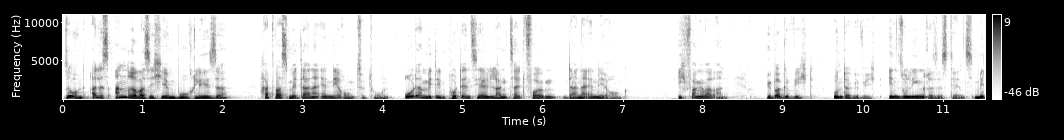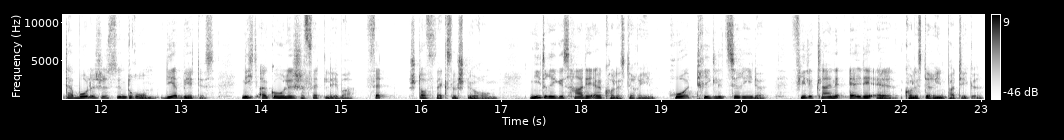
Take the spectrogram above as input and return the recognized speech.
So, und alles andere, was ich hier im Buch lese, hat was mit deiner Ernährung zu tun oder mit den potenziellen Langzeitfolgen deiner Ernährung. Ich fange mal an. Übergewicht, Untergewicht, Insulinresistenz, metabolisches Syndrom, Diabetes, nichtalkoholische Fettleber, Fettstoffwechselstörungen, niedriges HDL-Cholesterin, hohe Triglyceride, viele kleine LDL-Cholesterinpartikel,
